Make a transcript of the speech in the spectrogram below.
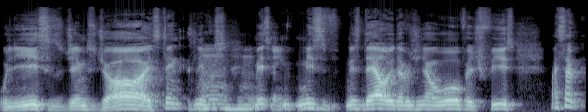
Ulisses, do James Joyce, tem livros. Uhum, Miss, Miss, Miss Dalloway, da Virginia Woolf, é difícil. Mas, sabe,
